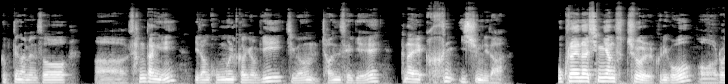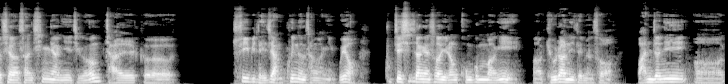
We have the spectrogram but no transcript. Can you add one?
급등하면서 어, 상당히 이런 곡물 가격이 지금 전 세계에 하나의 큰 이슈입니다. 우크라이나 식량 수출 그리고 어, 러시아산 식량이 지금 잘 그 수입이 되지 않고 있는 상황이고요. 국제 시장에서 이런 공급망이 어, 교란이 되면서 완전히 어,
